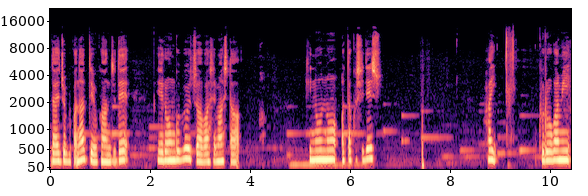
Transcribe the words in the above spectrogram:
大丈夫かなっていう感じで、え、ロングブーツを合わせました。昨日の私です。はい。黒髪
